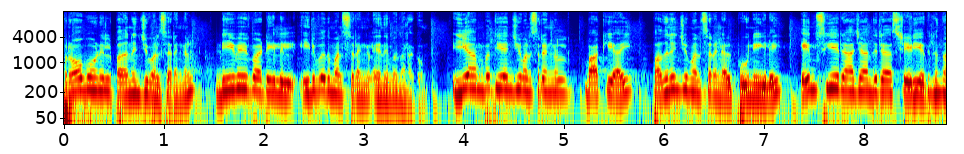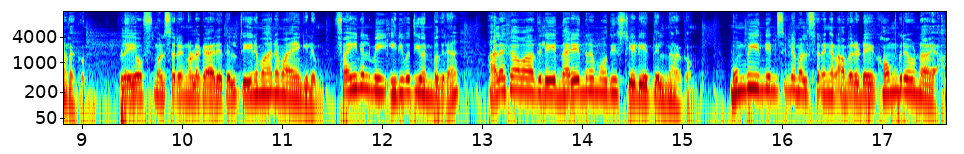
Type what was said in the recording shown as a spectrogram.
ബ്രോബോണിൽ പതിനഞ്ച് മത്സരങ്ങൾ ഡിവൈ പാട്ടീലിൽ ഇരുപത് മത്സരങ്ങൾ എന്നിവ നടക്കും. ഈ അമ്പത്തിയഞ്ച് മത്സരങ്ങൾ ബാക്കിയായി പതിനഞ്ച് മത്സരങ്ങൾ പൂനെയിലെ എം സി എ രാജാന്തര സ്റ്റേഡിയത്തിൽ നടക്കും. പ്ലേ ഓഫ് മത്സരങ്ങളുടെ കാര്യത്തിൽ തീരുമാനമായെങ്കിലും ഫൈനൽ മെയ് ഇരുപത്തിയൊൻപതിന് അലഹാബാദിലെ നരേന്ദ്രമോദി സ്റ്റേഡിയത്തിൽ നടക്കും. മുംബൈ ഇന്ത്യൻസിന്റെ മത്സരങ്ങൾ അവരുടെ ഹോം ഗ്രൗണ്ടായ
